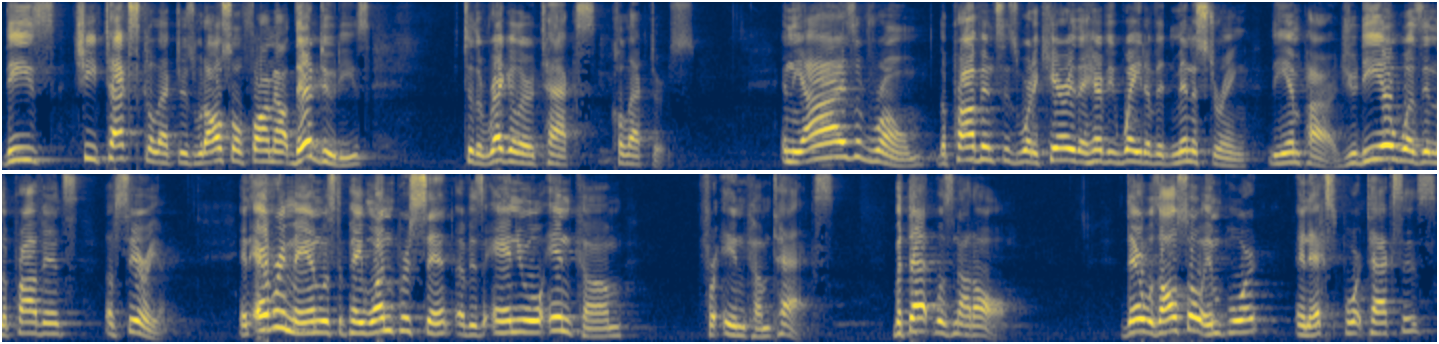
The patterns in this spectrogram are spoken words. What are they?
These chief tax collectors would also farm out their duties to the regular tax collectors. In the eyes of Rome, the provinces were to carry the heavy weight of administering the empire. Judea was in the province of Syria. And every man was to pay 1% of his annual income for income tax. But that was not all. There was also import and export taxes,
